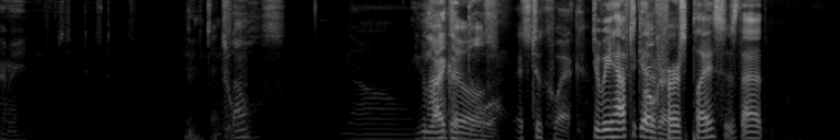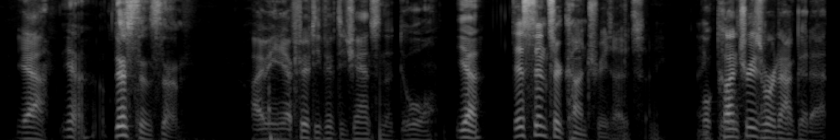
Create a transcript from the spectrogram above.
I mean, Think so? Duels. no. You Not like a duel. It's too quick. Do we have to get Okay. a first place? Is that Yeah. yeah? Distance then. I mean, yeah, 50-50 chance in the duel. Yeah. Distance or countries, I would say. I Well, countries we're not good at.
